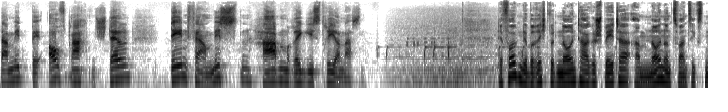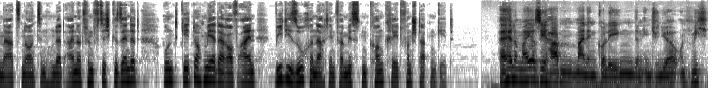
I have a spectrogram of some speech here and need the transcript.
damit beauftragten Stellen den Vermissten haben registrieren lassen. Der folgende Bericht wird neun Tage später, am 29. März 1951 gesendet und geht noch mehr darauf ein, wie die Suche nach den Vermissten konkret vonstatten geht. Herr Hellemeyer, Sie haben meinen Kollegen, den Ingenieur und mich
